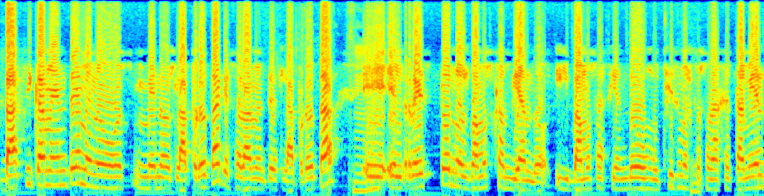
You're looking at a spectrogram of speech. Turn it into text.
básicamente menos menos la prota que solamente es la prota Mm. eh, el resto nos vamos cambiando y vamos haciendo muchísimos personajes también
